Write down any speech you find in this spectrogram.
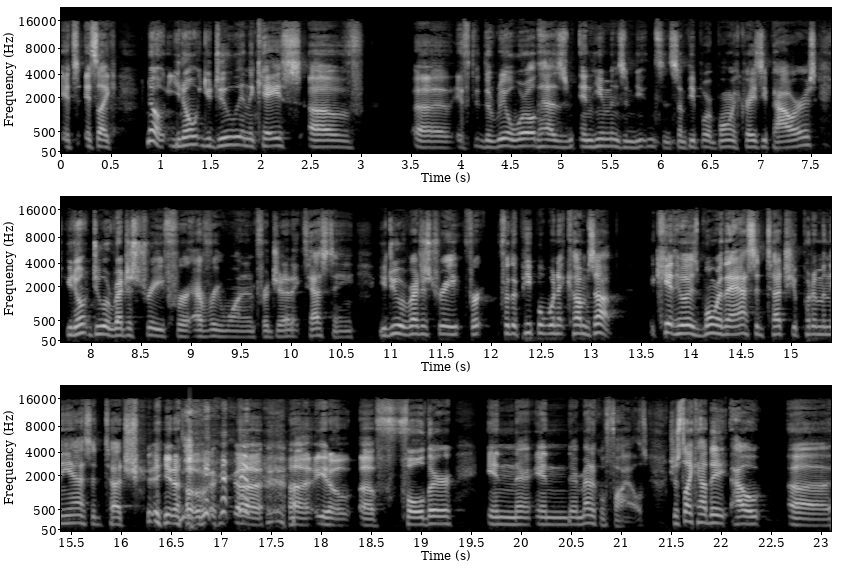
it's it's like no. You know what you do in the case of. Uh, if the real world has inhumans and mutants and some people are born with crazy powers, you don't do a registry for everyone and for genetic testing. You do a registry for for the people when it comes up. A kid who is born with an acid touch, you put him in the acid touch, you know, uh, uh, you know, a folder in their in their medical files. Just like how they how uh,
